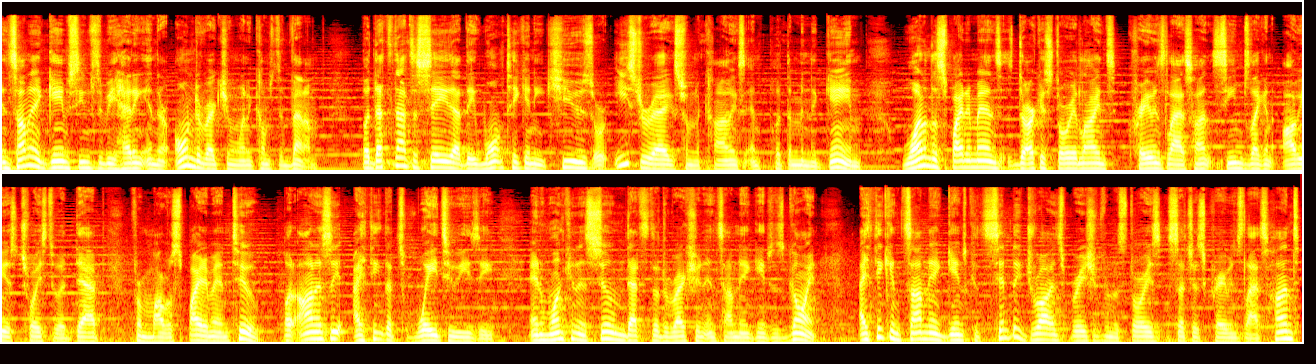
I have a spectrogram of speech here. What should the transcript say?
insomniac games seems to be heading in their own direction when it comes to venom but that's not to say that they won't take any cues or easter eggs from the comics and put them in the game one of the Spider-Man's darkest storylines, Kraven's Last Hunt, seems like an obvious choice to adapt from Marvel Spider-Man 2, but honestly, I think that's way too easy, and one can assume that's the direction Insomniac Games is going. I think Insomniac Games could simply draw inspiration from the stories such as Kraven's Last Hunt,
